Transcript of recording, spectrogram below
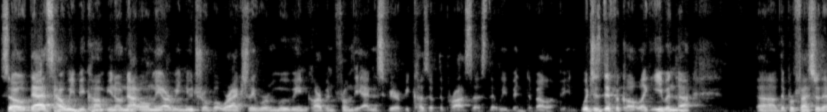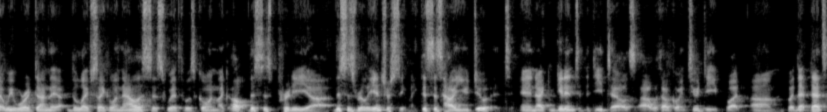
So that's how we become, you know, not only are we neutral, but we're actually removing carbon from the atmosphere because of the process that we've been developing, which is difficult. Like even the uh, the professor that we worked on the, the life cycle analysis with was going like, oh, this is pretty, uh, this is really interesting. Like this is how you do it. And I can get into the details uh, without going too deep, but um, but that that's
